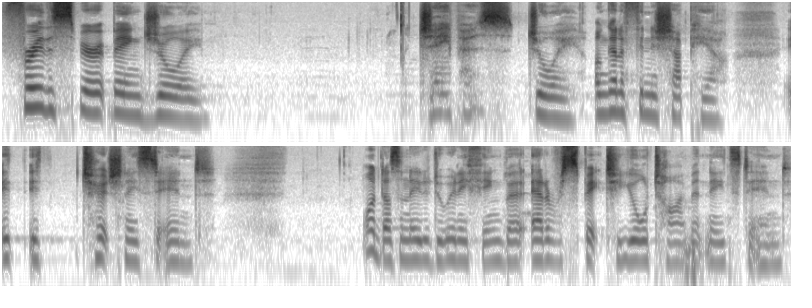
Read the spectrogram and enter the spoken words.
Through the Spirit being joy. Jeepers, joy. I'm going to finish up here. It, it, church needs to end. Well, it doesn't need to do anything, but out of respect to your time, it needs to end.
